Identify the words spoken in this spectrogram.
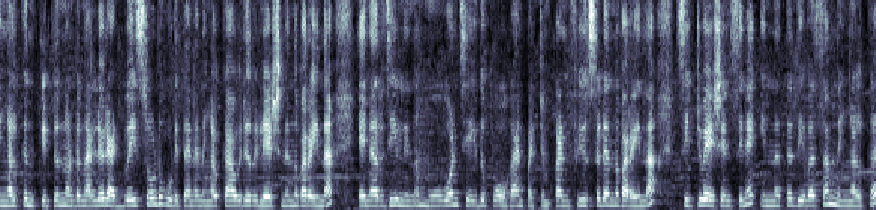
നിങ്ങൾക്ക് കിട്ടുന്നുണ്ട്. നല്ലൊരു അഡ്വൈസോട് കൂടി തന്നെ നിങ്ങൾക്ക് ആ ഒരു റിലേഷൻ എന്ന് പറയുന്ന എനർജിയിൽ നിന്നും മൂവ് ഓൺ ചെയ്തു പോകാൻ പറ്റും. കൺഫ്യൂസ്ഡ് എന്ന് പറയുന്ന സിറ്റുവേഷൻസിനെ ഇന്നത്തെ ദിവസം നിങ്ങൾക്ക്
